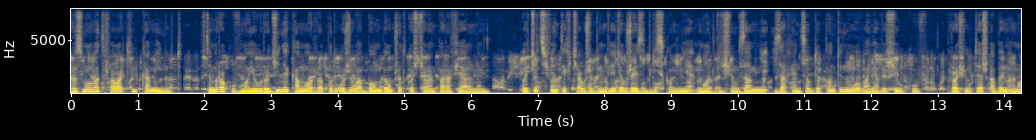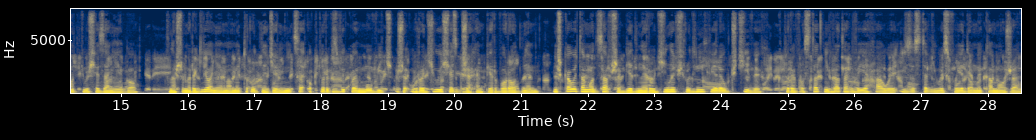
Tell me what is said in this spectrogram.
Rozmowa trwała kilka minut. W tym roku w mojej urodziny Camorra podłożyła bombę przed kościołem parafialnym. Ojciec Święty chciał, żebym wiedział, że jest blisko mnie, modli się za mnie i zachęcał do kontynuowania wysiłków. Prosił też, abym modlił się za niego. W naszym regionie mamy trudne dzielnice, o których zwykłem mówić, że urodziły się z grzechem pierworodnym. Mieszkały tam od zawsze biedne rodziny, wśród nich wiele uczciwych, które w ostatnich latach wyjechały i zostawiły swoje domy Kamorze.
